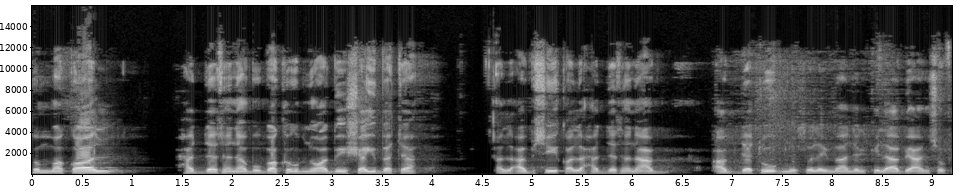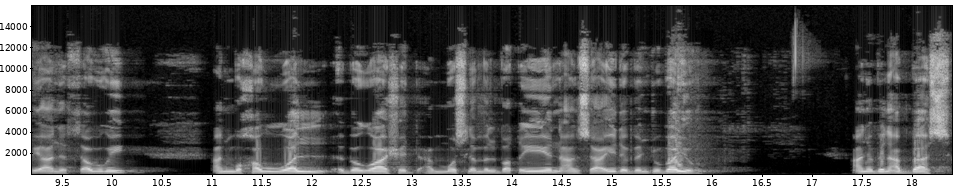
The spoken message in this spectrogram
ثم قال حدثنا أبو بكر بن أبي شيبة العبسي قال حدثنا عبدة بن سليمان الكلابي عن سفيان الثوري عن مخول بن راشد عن مسلم البطين عن سعيد بن جبير عن ابن عباس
